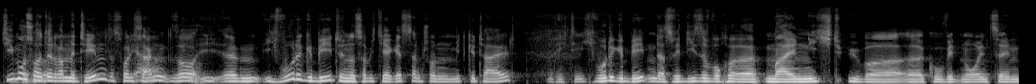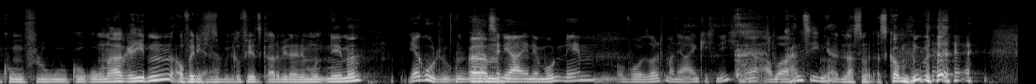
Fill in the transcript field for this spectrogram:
Timo ist heute dran mit Themen, das wollte ich Ja, sagen. So, ich, ähm, ich wurde gebeten, das habe ich dir ja gestern schon mitgeteilt. Richtig. Ich wurde gebeten, dass wir diese Woche mal nicht über äh, Covid-19, Kung Flu, Corona reden, auch wenn ich diese Begriffe jetzt gerade wieder in den Mund nehme. Ja gut, du kannst Ähm, ihn ja in den Mund nehmen, obwohl sollte man ja eigentlich nicht, ne? Du aber kannst ihn ja, lassen wir das kommen.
